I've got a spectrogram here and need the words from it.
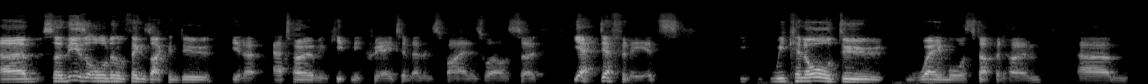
um, so these are all little things I can do. You know, at home and keep me creative and inspired as well. So yeah, definitely, it's we can all do way more stuff at home. Um,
